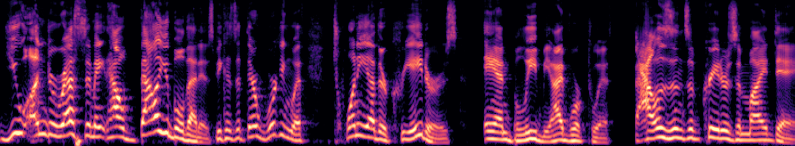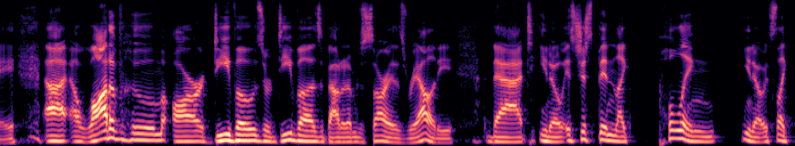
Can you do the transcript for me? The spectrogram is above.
you underestimate how valuable that is because if they're working with 20 other creators, and believe me, I've worked with thousands of creators in my day, uh, a lot of whom are divos or divas about it. I'm just sorry, this reality that, you know, it's just been like pulling you know it's like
